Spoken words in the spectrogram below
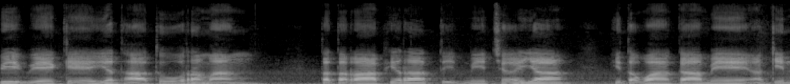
วิเวเกยถาทูระมัง ตตราพิรติมีเชยยะ หิตวากาเมอกิน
